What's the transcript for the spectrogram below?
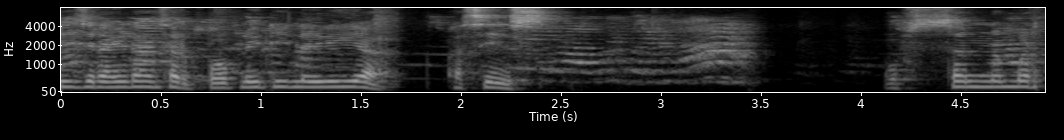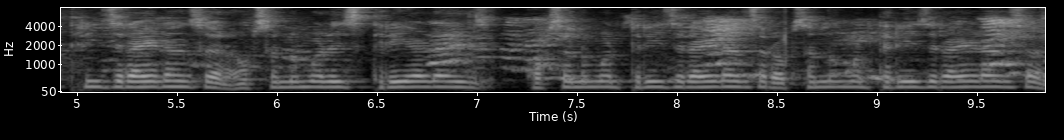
3 is right answer popliteal area assess Option number 3 is right answer. Option number 3 is right answer. Option number 3 is right answer.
